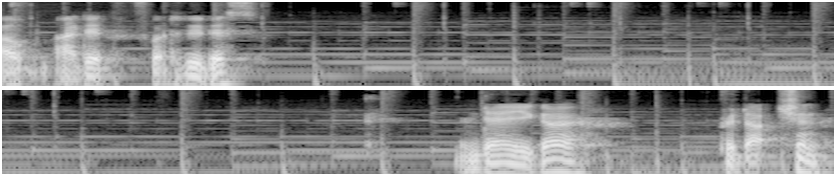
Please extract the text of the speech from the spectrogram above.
Oh, I did forgot to do this. And there you go. Production.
